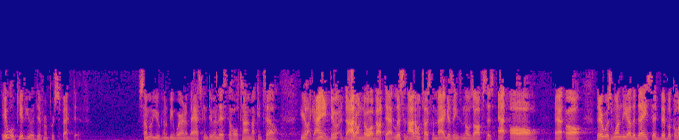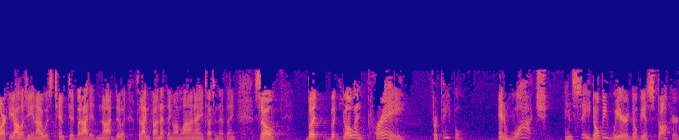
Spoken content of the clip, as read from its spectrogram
it will give you a different perspective. Some of you are going to be wearing a mask and doing this the whole time, I can tell. You're like, I ain't doing, I don't know about that. Listen, I don't touch the magazines in those offices at all. At all. There was one the other day said biblical archaeology, and I was tempted, but I did not do it. Said I can find that thing online. I ain't touching that thing. So, but but go and pray for people, and watch and see. Don't be weird. Don't be a stalker.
